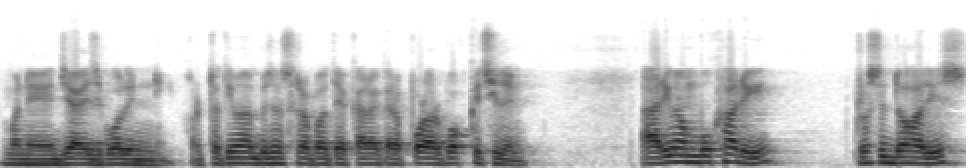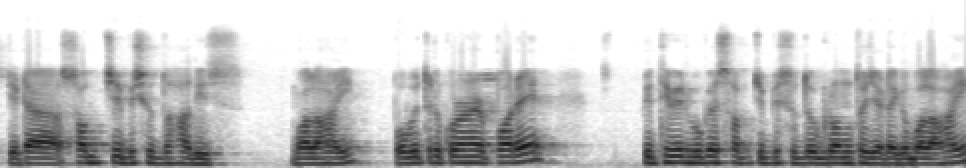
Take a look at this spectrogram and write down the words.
মানে জায়েজ বলেননি। অর্থাৎ ইমাম বিজন সরাপাতে কারা কারা পড়ার পক্ষে ছিলেন। আর ইমাম বুখারি প্রসিদ্ধ হাদিস, যেটা সবচেয়ে বিশুদ্ধ হাদিস বলা হয়, পবিত্র কোরআনের পরে পৃথিবীর বুকে সবচেয়ে বিশুদ্ধ গ্রন্থ যেটাকে বলা হয়,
